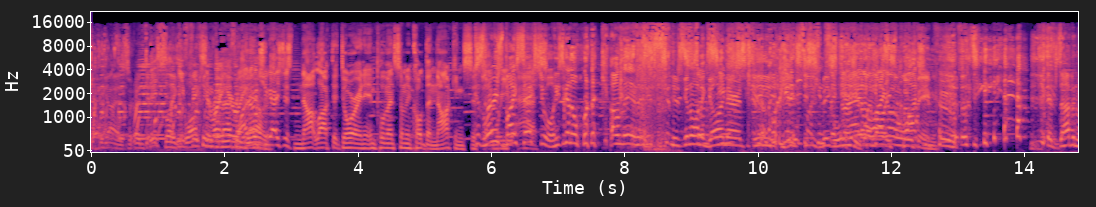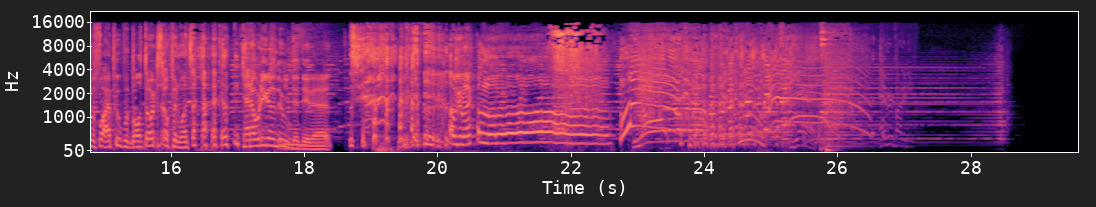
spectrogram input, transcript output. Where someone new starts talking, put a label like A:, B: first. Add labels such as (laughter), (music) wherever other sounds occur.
A: Guys, uh, like
B: You it right here,
C: Why don't you guys just not lock the door and implement something called the knocking system?
D: Because Larry's bisexual. He's gonna want to come in. He's
A: gonna want to go in there and see.
D: Look at his fucking
A: big
D: face. He's gonna (laughs) it's happened before. I pooped with both doors open one time. Tanner, what are you gonna do?
A: You did do that. (laughs)
D: I'm gonna be like, la, la, la, la, la.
